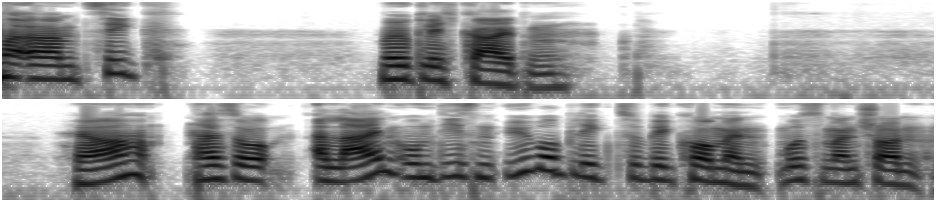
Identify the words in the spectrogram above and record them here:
äh, zig Möglichkeiten. Ja, also allein um diesen Überblick zu bekommen, muss man schon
